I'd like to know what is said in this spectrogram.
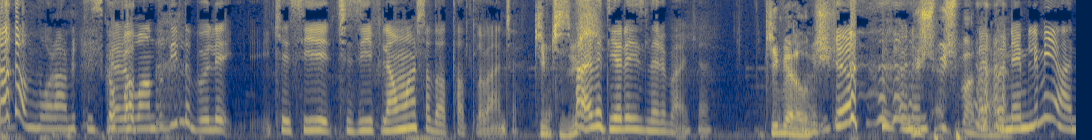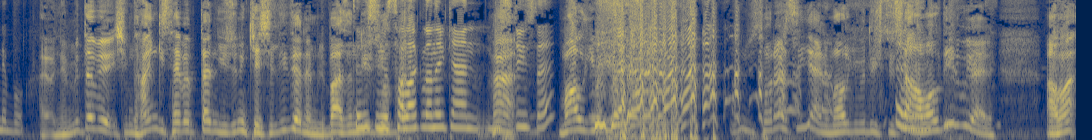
Moral bir psikopat. Yara bandı değil de böyle kesiği çiziği falan varsa da tatlı bence. Kim çizmiş? Ha, evet yara izleri belki. Kim yaralamış? önemli. Düşmüş mü adam? Yani önemli mi yani bu? Ay, önemli tabii. Şimdi hangi sebepten yüzünün kesildiği de önemli. Bazen Tabii düz şimdi yolda salaklanırken Ha. düştüyse. mal gibi düştüyse. Sorarsın yani mal gibi düştüyse havalı değil bu yani. Ama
